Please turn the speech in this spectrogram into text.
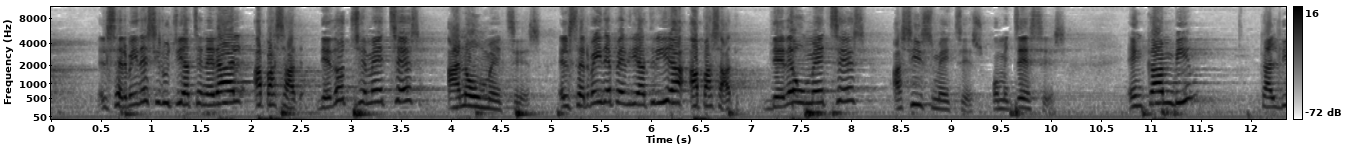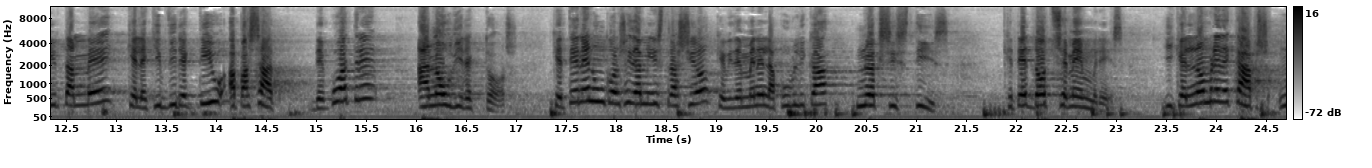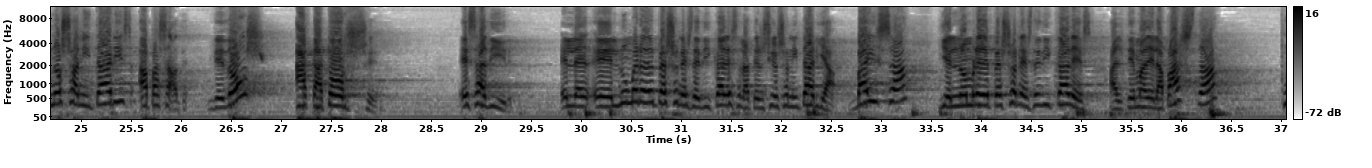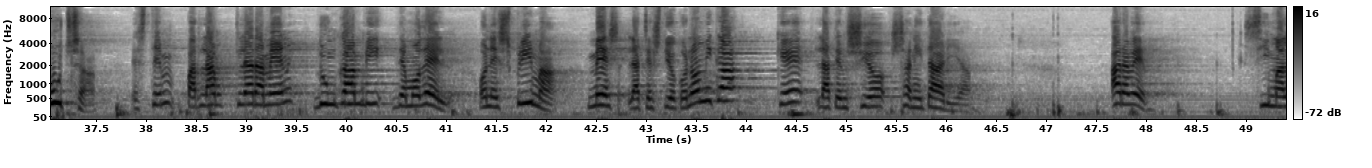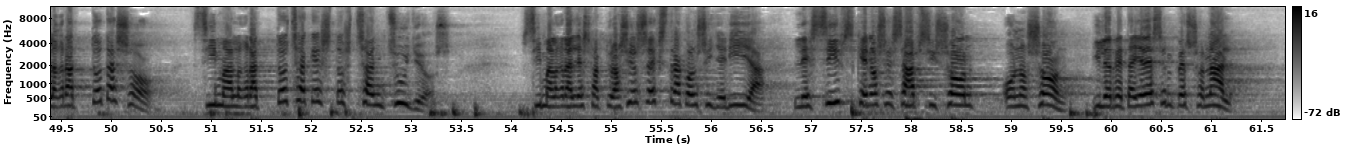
El servei de cirurgia general ha passat de 12 metges a 9 metges. El servei de pediatria ha passat de 10 metges a 6 metges o metgesses. En canvi, cal dir també que l'equip directiu ha passat de 4 a 9 directors, que tenen un Consell d'Administració que evidentment en la pública no existís, que té 12 membres, i que el nombre de CAPs no sanitaris ha passat de 2 a 14. És a dir, el, el número de persones dedicades a l'atenció sanitària baixa i el nombre de persones dedicades al tema de la pasta puja. Estem parlant clarament d'un canvi de model on es prima més la gestió econòmica que l'atenció sanitària. Ara bé, si malgrat tot això, si malgrat tots aquests xanxullos, si malgrat les facturacions extra conselleria, les CIFs que no se sap si són o no són i les retallades en personal,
